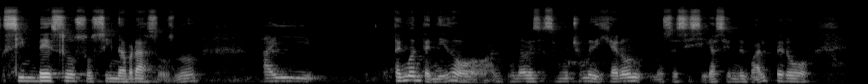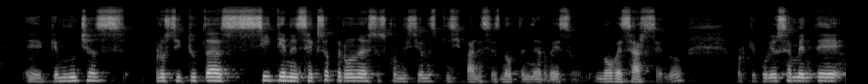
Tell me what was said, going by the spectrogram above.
sin besos o sin abrazos, ¿no? Hay tengo entendido, alguna vez hace mucho me dijeron, no sé si siga siendo igual, pero eh, que muchas prostitutas sí tienen sexo, pero una de sus condiciones principales es no tener beso, no besarse, ¿no? Porque curiosamente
